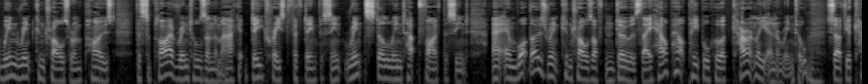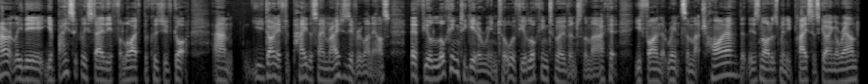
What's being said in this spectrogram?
when rent controls were imposed, the supply of rentals in the market decreased 15%, rents still went up 5%. and what those rent controls often do is they help out people who are currently in a rental. Mm. So if you're currently there, you basically stay there for life because you've got um, you don't have to pay the same rate as everyone else. If you're looking to get a rental, if you're looking to move into the market, you find that rents are much higher, that there's not as many places going around,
